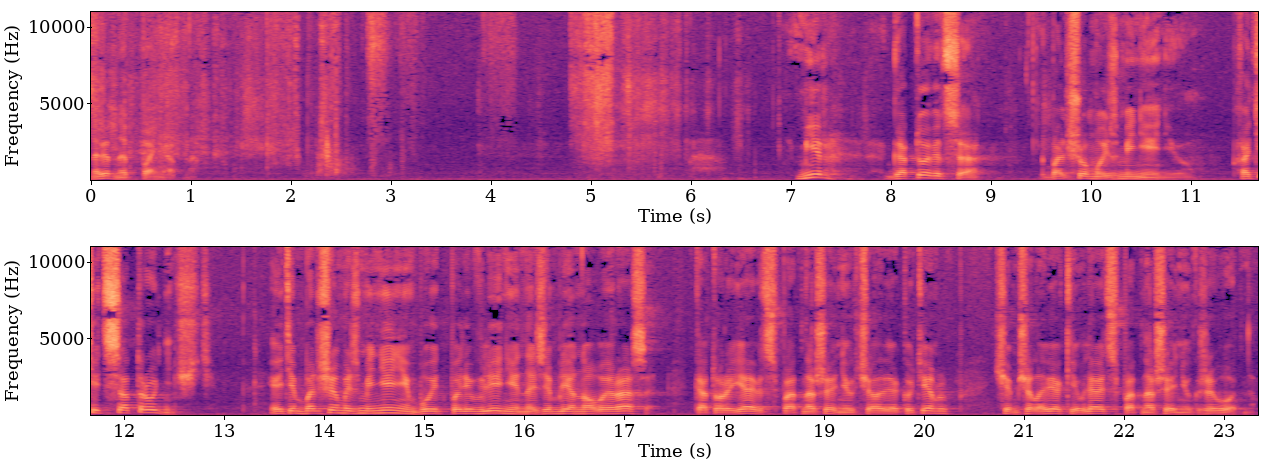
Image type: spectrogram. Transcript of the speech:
Наверное, это понятно. Мир готовится к большому изменению. Хотите сотрудничать? Этим большим изменением будет появление на Земле новой расы, который явится по отношению к человеку тем, чем человек является по отношению к животным.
